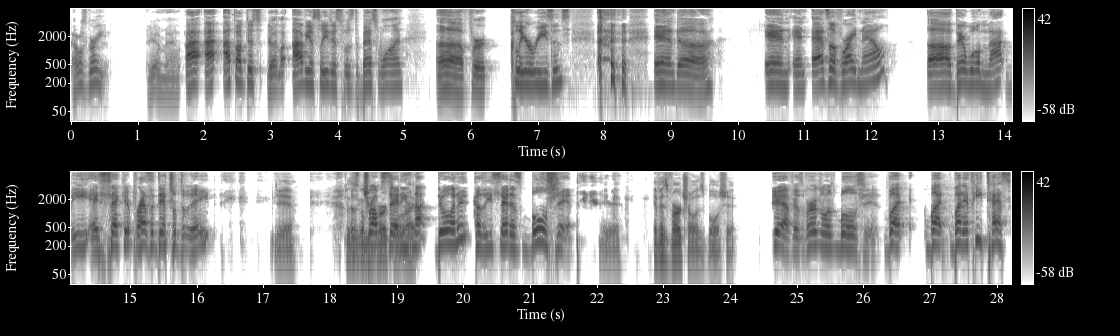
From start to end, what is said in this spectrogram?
That was great. Yeah, man. I I, I thought this uh, obviously this was the best one uh for clear reasons. and uh and and as of right now, uh there will not be a second presidential debate. Yeah. Because Trump said he's not doing it because he said it's bullshit. Yeah. If it's virtual, it's bullshit. Yeah, if it's virtual, it's bullshit. But but but if he tests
